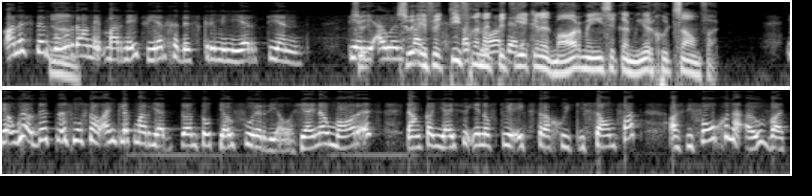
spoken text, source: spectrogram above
anderster ja. word dan net maar net weer gediskrimineer teen teen so, die ouens so wat So effektief gaan dit beteken dat maar mense kan meer goed saamvat. Ja, wel, dit is mos nou eintlik maar ja, dan tot jou voordeel. As jy nou maar is, dan kan jy so een of twee ekstra goedjies saamvat. As die volgende ou wat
